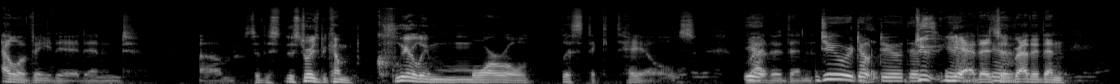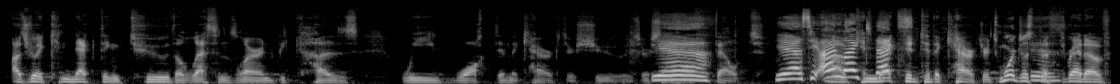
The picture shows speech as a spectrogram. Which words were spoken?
elevated, and um, so the, the stories become clearly moralistic tales Yeah. rather than Do or don't do this. do, yeah, that's it, rather than I was really connecting to the lessons learned because we walked in the character's shoes or Yeah. felt Yeah, see, I uh, that. connected to the character. It's more just Yeah. the threat of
